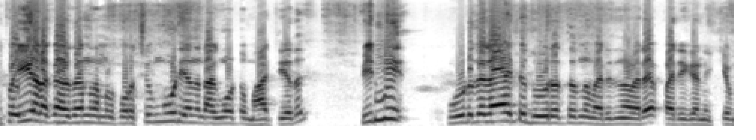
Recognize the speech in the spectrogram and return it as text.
ഇപ്പൊ ഈ ഇടക്കാലത്താണ് നമ്മൾ കുറച്ചും കൂടി എന്നിട്ട് അങ്ങോട്ട് മാറ്റിയത്. പിന്നെ കൂടുതലായിട്ട് ദൂരത്തുനിന്ന് വരുന്നവരെ പരിഗണിക്കും.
